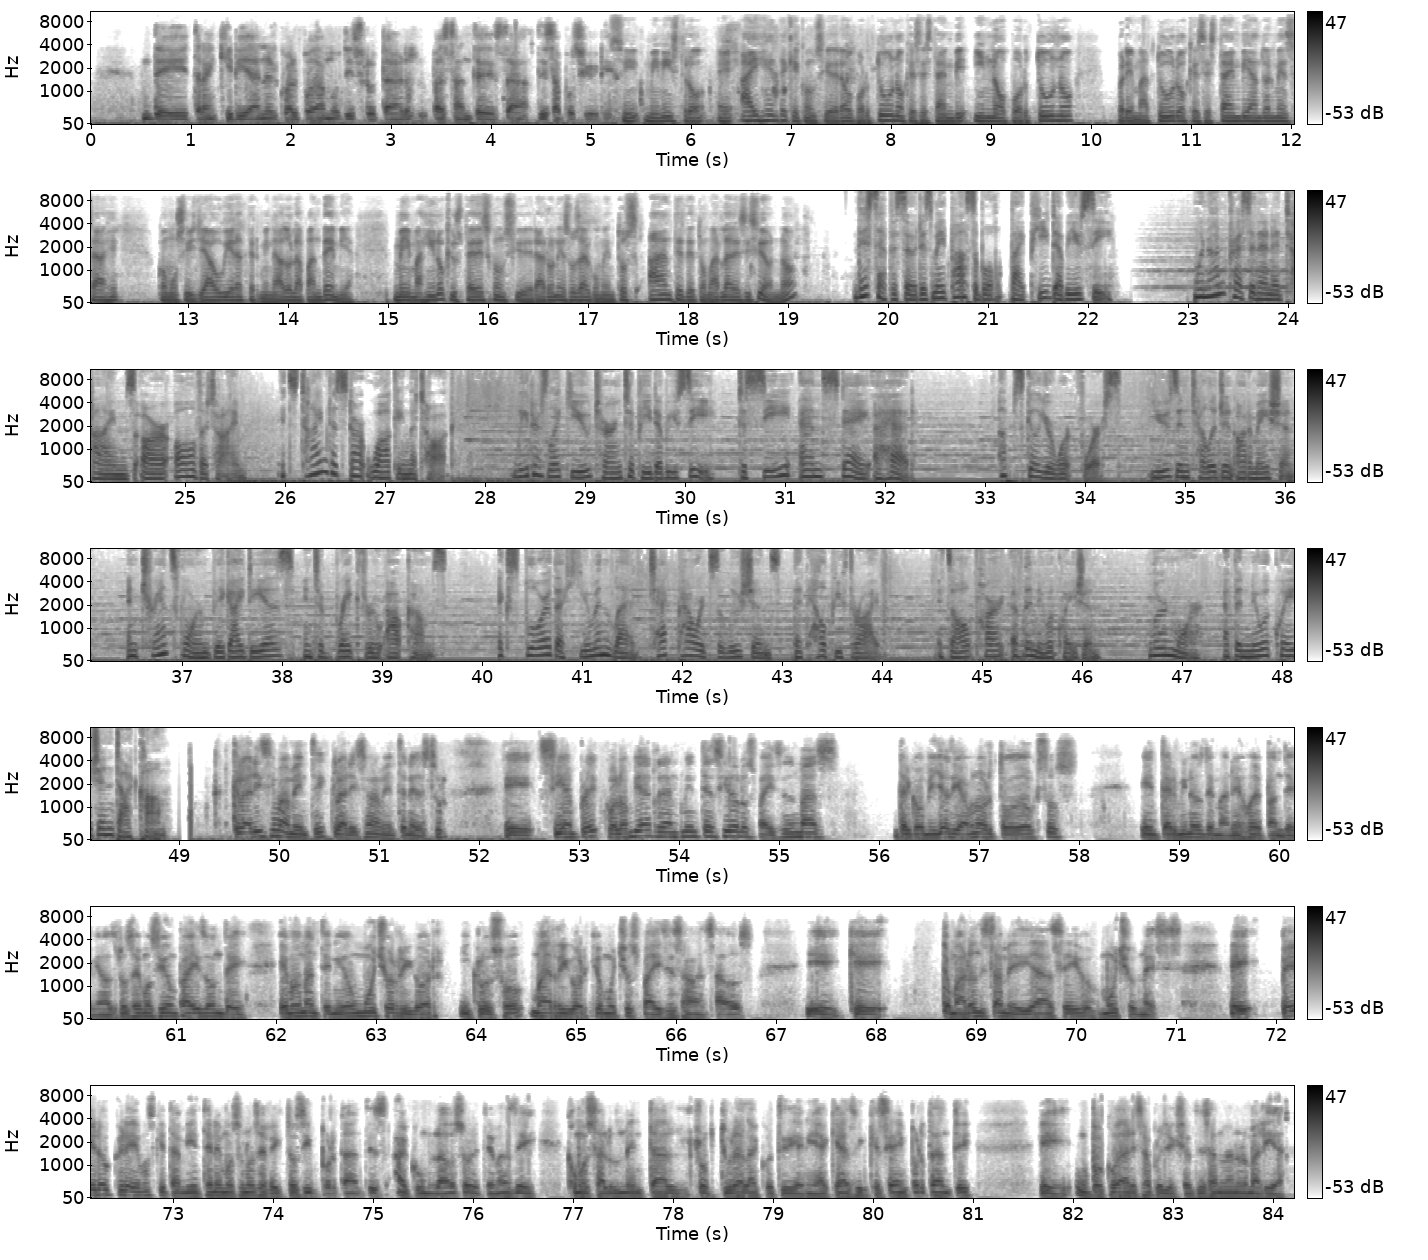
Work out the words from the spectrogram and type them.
de tranquilidad en el cual podamos disfrutar bastante de esta, de esta posibilidad. Sí, ministro, eh, hay gente que considera oportuno, que se está inoportuno, prematuro, que se está enviando el mensaje como si ya hubiera terminado la pandemia. Me imagino que ustedes consideraron esos argumentos antes de tomar la decisión, ¿no? This episode is made possible by PwC. When unprecedented times are all the time, it's time to start walking the talk. Leaders like you turn to PwC to see and stay ahead. Upskill your workforce, use intelligent automation, and transform big ideas into breakthrough outcomes. Explore the human led, tech powered solutions that help you thrive. It's all part of the new equation. Learn more at thenewequation.com. Clarísimamente, clarísimamente, Néstor. Eh, siempre, Colombia realmente ha sido los países más, entre comillas, digamos, ortodoxos en términos de manejo de pandemia. Nosotros hemos sido un país donde hemos mantenido mucho rigor, incluso más rigor que muchos países avanzados eh, que tomaron esta medida hace muchos meses. Eh, pero creemos que también tenemos unos efectos importantes acumulados sobre temas de como salud mental, ruptura de la cotidianidad que hacen que sea importante eh, un poco dar esa proyección de esa nueva normalidad.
